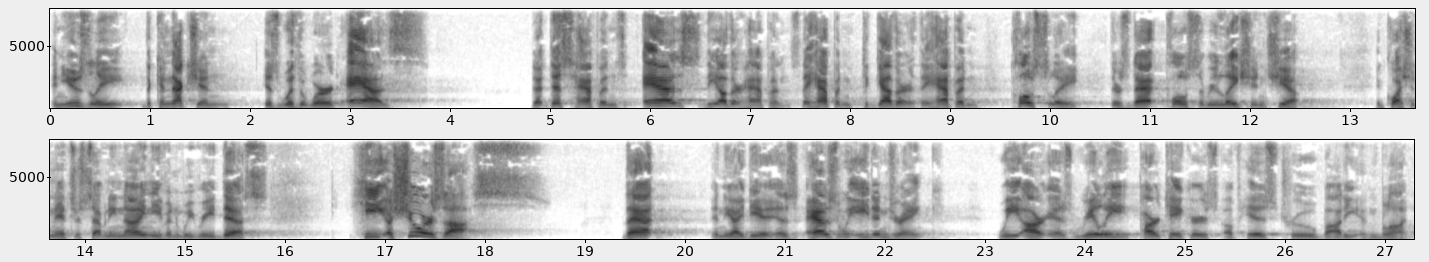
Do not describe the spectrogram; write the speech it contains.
And usually the connection is with the word as. That this happens as the other happens. They happen together. They happen closely. There's that close a relationship. In question and answer 79 even, we read this. He assures us that, and the idea is, as we eat and drink, we are as really partakers of His true body and blood.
